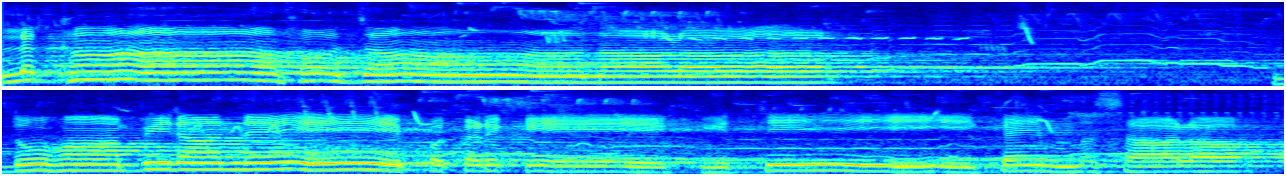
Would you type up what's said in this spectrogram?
ਲੱਖਾਂ ਫੌਜਾਂ ਨਾਲ। ਦੁਹਾਂ ਵੀਰਾਂ ਨੇ ਪਕੜ ਕੇ ਕੀਤੀ ਕਈ ਮਸਾਲਾ।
